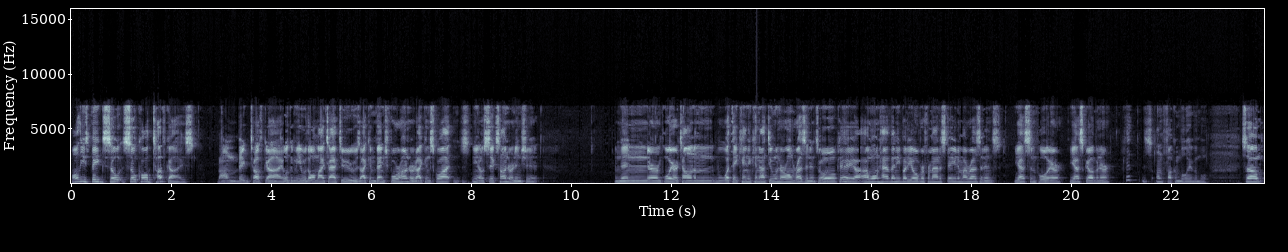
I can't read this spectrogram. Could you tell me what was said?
All these big so so-called tough guys. I'm a big tough guy. Look at me with all my tattoos. I can bench 400. I can squat, you know, 600 and shit. And then their employer telling them what they can and cannot do in their own residence. Okay, I won't have anybody over from out of state in my residence. Yes, employer. Yes, governor. It's unfucking believable. So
